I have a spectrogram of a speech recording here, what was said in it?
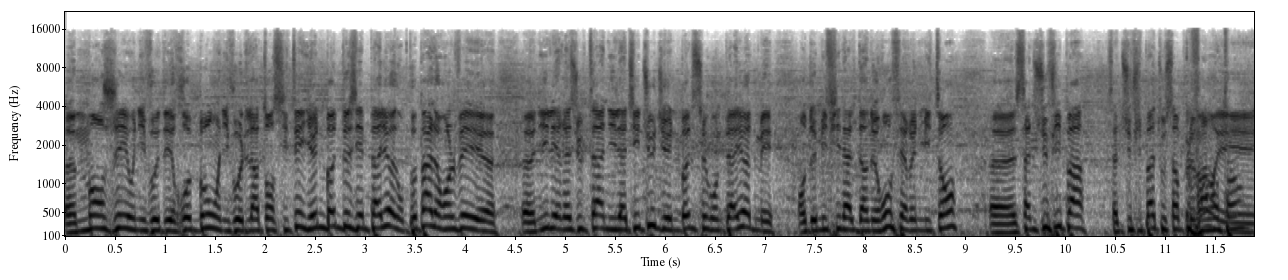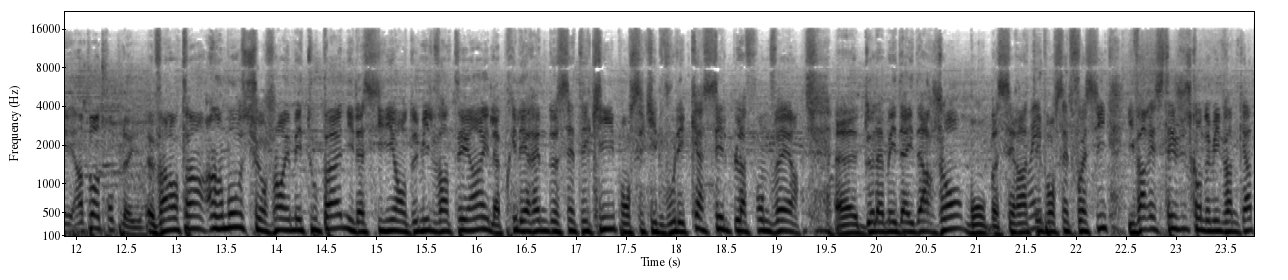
euh, mangé au niveau des rebonds, au niveau de l'intensité. Il y a une bonne deuxième période. On peut pas leur enlever euh, ni les résultats ni l'attitude. Il y a une bonne seconde période, mais en demi-finale d'un euro, faire une mi-temps, euh, ça ne suffit pas. Ça ne suffit pas tout simplement Valentin, et un peu en trompe-l'œil. Valentin, un mot sur Jean-Aimé Toupane. Il a signé en 2021. Il a pris les rênes de cette équipe. On sait qu'il voulait casser le plafond de verre euh, de la médaille d'argent. Bon, bah, c'est raté oui. pour cette fois-ci. Il va rester jusqu'en 2024.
